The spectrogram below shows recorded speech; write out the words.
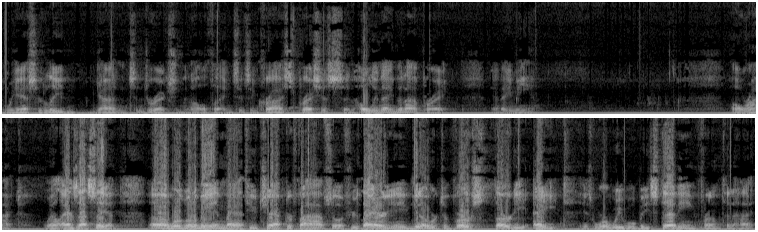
And we ask your lead, guidance, and direction in all things. It's in Christ's precious and holy name that I pray. And amen. All right. Well, as I said, uh, we're going to be in Matthew chapter 5. So if you're there, you need to get over to verse 38 is where we will be studying from tonight.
